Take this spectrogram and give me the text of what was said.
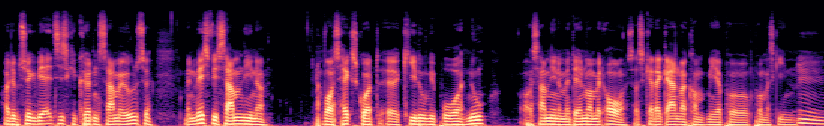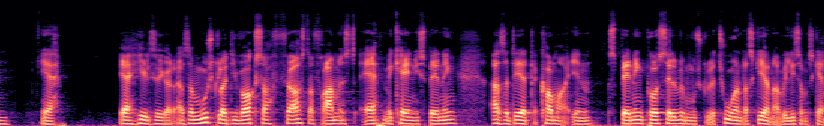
og det betyder ikke, at vi altid skal køre den samme øvelse. Men hvis vi sammenligner vores hack squat øh, kilo, vi bruger nu, og sammenligner med dem om et år, så skal der gerne være kommet mere på, på maskinen. Mm, ja. Ja, helt sikkert. Altså muskler, de vokser først og fremmest af mekanisk spænding. Altså det, at der kommer en spænding på selve muskulaturen, der sker, når vi ligesom skal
